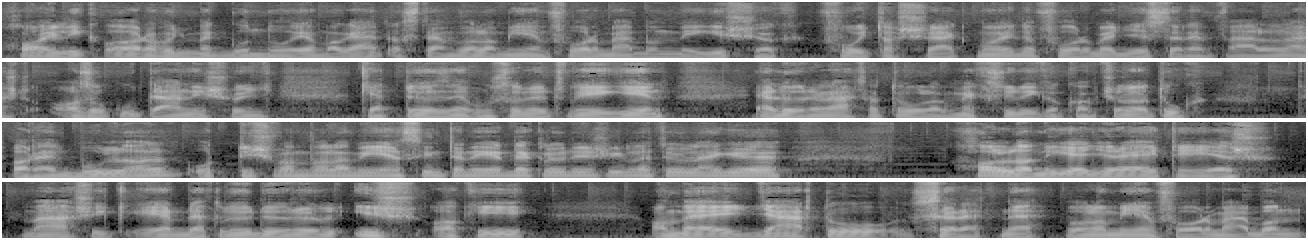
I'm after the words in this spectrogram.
hajlik arra, hogy meggondolja magát, aztán valamilyen formában mégiscsak folytassák majd a Forma 1 szerepvállalást azok után is, hogy 2025 végén előre láthatólag megszűnik a kapcsolatuk a Red Bull-lal, ott is van valamilyen szinten érdeklődés, illetőleg hallani egy rejtélyes másik érdeklődőről is, aki amely gyártó szeretne valamilyen formában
